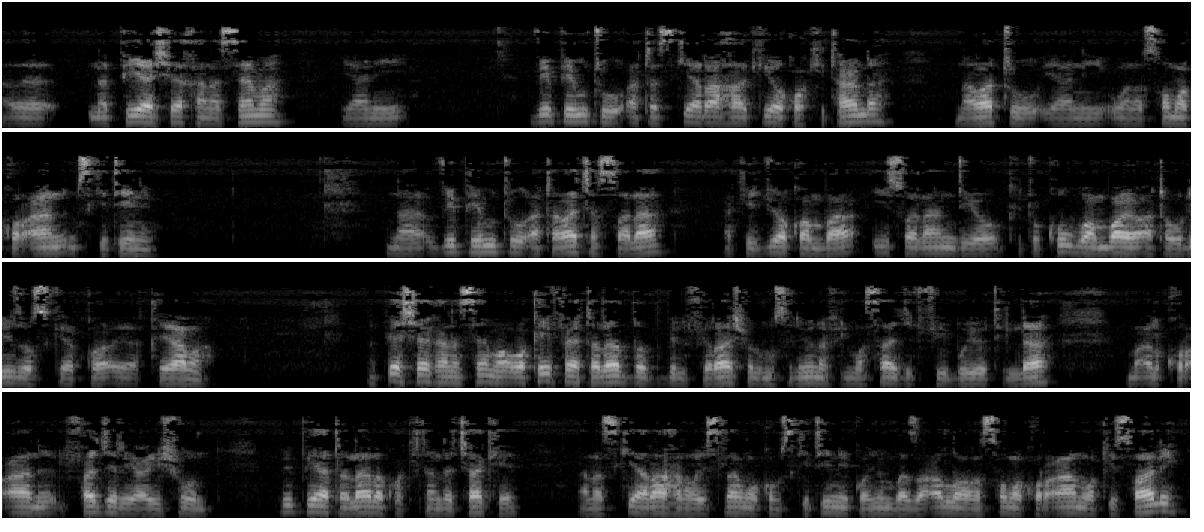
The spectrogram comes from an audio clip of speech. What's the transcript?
Uh, na pia Sheikh anasema yani vipi mtu atasikia raha akiwa kwa kitanda na watu yani wanasoma Qur'an msikitini? Na vipi mtu atawacha sala akijua kwamba hii swala ndio kitu kubwa ambayo ataulizwa siku ya kiyama? Na pia Sheikh anasema wa kaifa yataladhadh bil firash wal muslimina fil masajid fi buyutillah ma al Qur'an al fajr yaishun vipi atalala kwa kitanda chake? Anasikia raha na waislamu wako msikitini kwa nyumba za Allah wanasoma Qur'an wakisali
